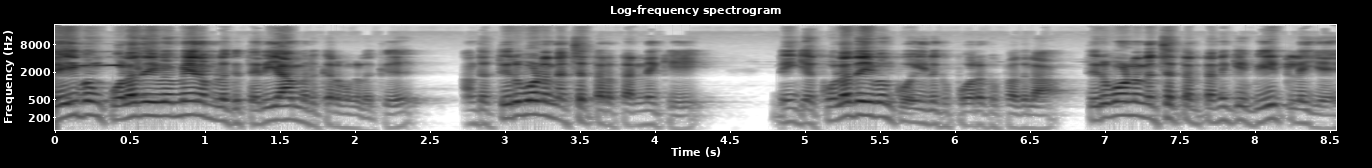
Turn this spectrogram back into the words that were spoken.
தெய்வம் குலதெய்வமே நம்மளுக்கு தெரியாமல் இருக்கிறவங்களுக்கு அந்த திருவோண நட்சத்திரத்தன்னைக்கு நீங்கள் குலதெய்வம் கோயிலுக்கு போகிறதுக்கு பதிலாக திருவோண நட்சத்திரத்தன்னைக்கு வீட்டிலையே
